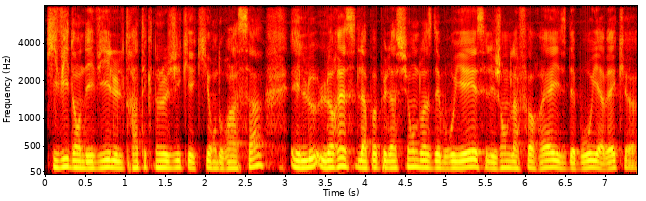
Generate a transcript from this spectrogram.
qui vit dans des villes ultra technologiques et qui ont droit à ça. Et le, reste de la population doit se débrouiller. C'est les gens de la forêt. Ils se débrouillent avec euh,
